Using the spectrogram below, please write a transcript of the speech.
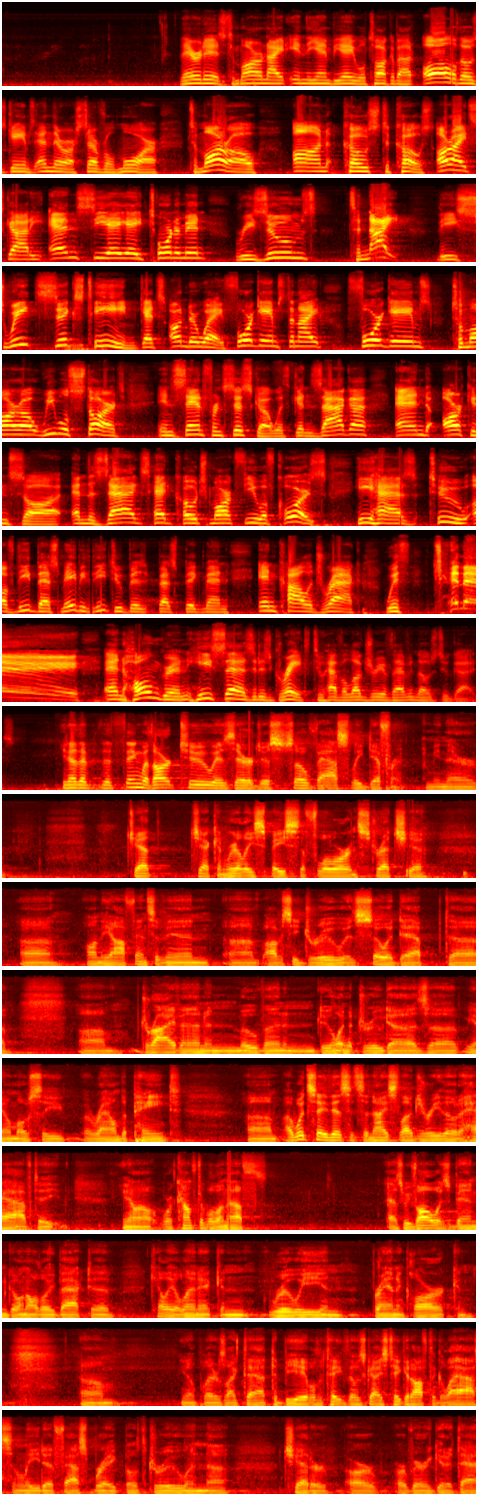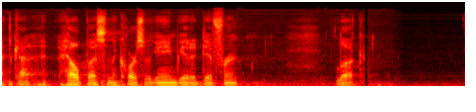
There it is. Tomorrow night in the NBA, we'll talk about all of those games, and there are several more tomorrow on Coast to Coast. All right, Scotty, NCAA tournament resumes tonight. The Sweet 16 gets underway. Four games tonight, four games tomorrow. We will start in San Francisco with Gonzaga and Arkansas. And the Zags head coach, Mark Few, of course, he has two of the best, maybe the two best big men in college rack with Timme and Holmgren. He says it is great to have a luxury of having those two guys. You know, the, the thing with our two is they're just so vastly different. I mean, they're Chet, Chet can really space the floor and stretch you uh, on the offensive end. Uh, obviously, Drew is so adept uh, um, driving and moving and doing what Drew does, uh, you know, mostly around the paint. Um, I would say this, it's a nice luxury, though, to have to, you know, we're comfortable enough, as we've always been, going all the way back to Kelly Olynyk and Rui and Brandon Clarke and, um, you know, players like that, to be able to take those guys, take it off the glass and lead a fast break. Both Drew and uh, Chet are, are, are very good at that and kind of help us in the course of a game get a different look.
